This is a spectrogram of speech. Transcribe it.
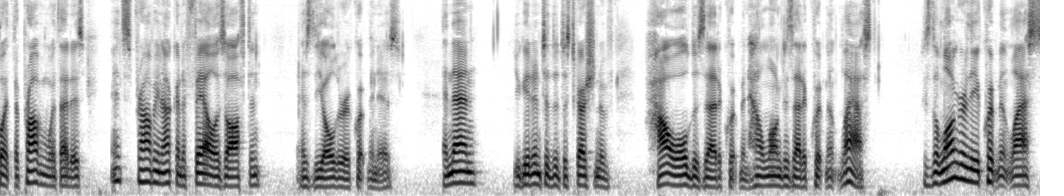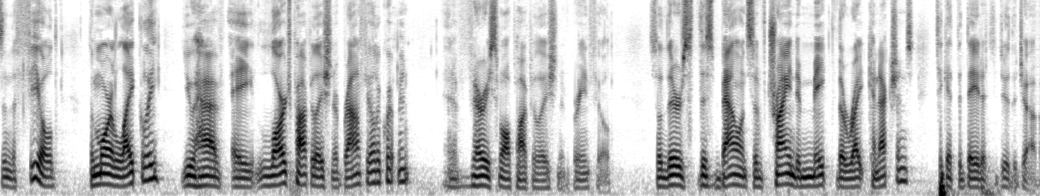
But the problem with that is it's probably not going to fail as often as the older equipment is. And then you get into the discussion of how old is that equipment? How long does that equipment last? Because the longer the equipment lasts in the field, the more likely you have a large population of brownfield equipment and a very small population of greenfield. So there's this balance of trying to make the right connections to get the data to do the job.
